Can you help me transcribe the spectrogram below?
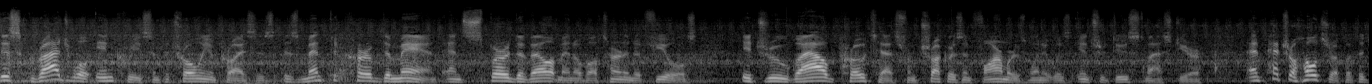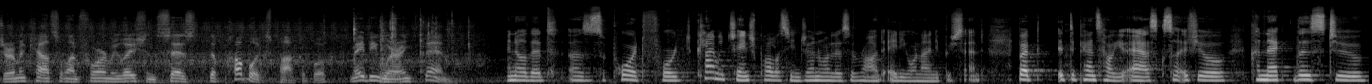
This gradual increase in petroleum prices is meant to curb demand and spur development of alternative fuels. It drew loud protests from truckers and farmers when it was introduced last year. And Petra Holtrup of the German Council on Foreign Relations says the public's pocketbook may be wearing thin. I know that uh, support for climate change policy in general is around 80 or 90 percent, but it depends how you ask. So if you connect this to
